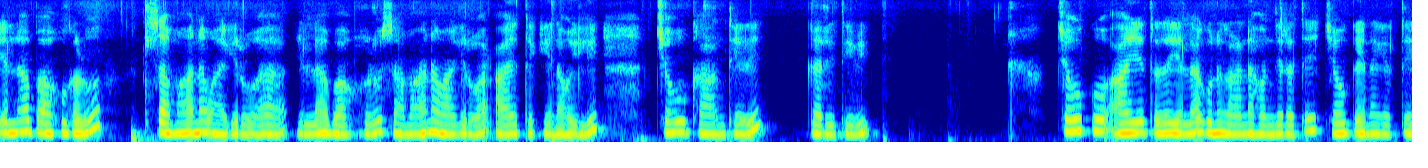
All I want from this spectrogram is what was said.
ಎಲ್ಲ ಬಾಹುಗಳು ಸಮಾನವಾಗಿರುವ, ಎಲ್ಲ ಬಾಹುಗಳು ಸಮಾನವಾಗಿರುವ ಆಯತಕ್ಕೆ ನಾವು ಇಲ್ಲಿ ಚೌಕ ಅಂಥೇಳಿ ಕರಿತೀವಿ. ಚೌಕು ಆಯತದ ಎಲ್ಲ ಗುಣಗಳನ್ನು ಹೊಂದಿರುತ್ತೆ. ಚೌಕ ಏನಾಗಿರುತ್ತೆ?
